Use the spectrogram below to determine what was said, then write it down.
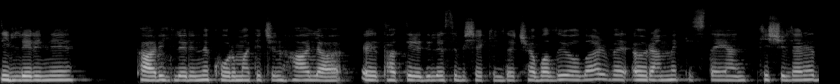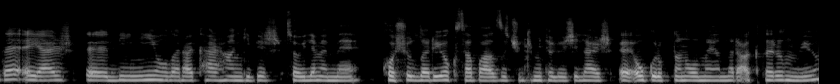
dillerini, tarihlerini korumak için hala eee, takdir edilesi bir şekilde çabalıyorlar ve öğrenmek isteyen kişilere de eğer, eee, dini olarak herhangi bir söylememe koşulları yoksa bazı çünkü mitolojiler, eee, o gruptan olmayanlara aktarılmıyor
